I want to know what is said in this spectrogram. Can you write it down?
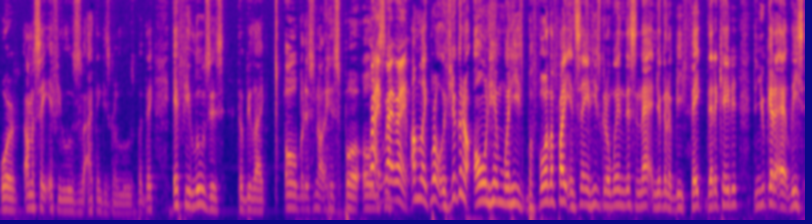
or I'm gonna say if he loses, I think he's gonna lose. But they if he loses, they'll be like, oh, but it's not his sport. Oh, Right, right, right. I'm like, bro, if you're gonna own him when he's before the fight and saying he's gonna win this and that, and you're gonna be fake dedicated, then you gotta at least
